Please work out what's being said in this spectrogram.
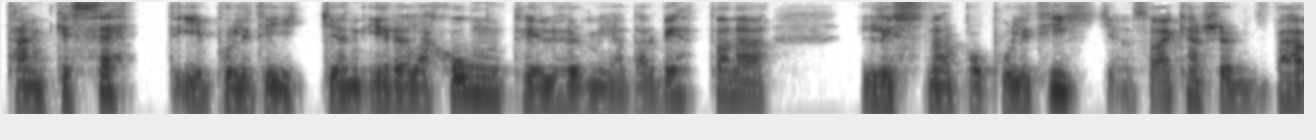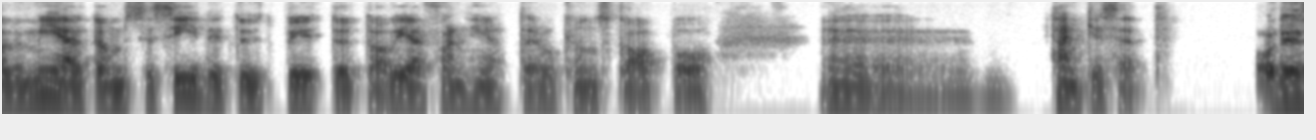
tankesätt i politiken i relation till hur medarbetarna lyssnar på politiken. Så här kanske behöver mer ett ömsesidigt utbyte av erfarenheter och kunskap och eh, tankesätt. Och det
